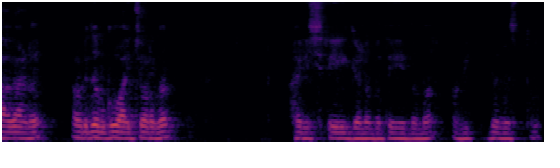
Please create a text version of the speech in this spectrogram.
ഭാഗമാണ്. അവിടെ നമുക്ക് വായിച്ചു തുടങ്ങാം ഹരിശ്രീ ഗണപതേ നമ. അവിഘ്നമസ്തു.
